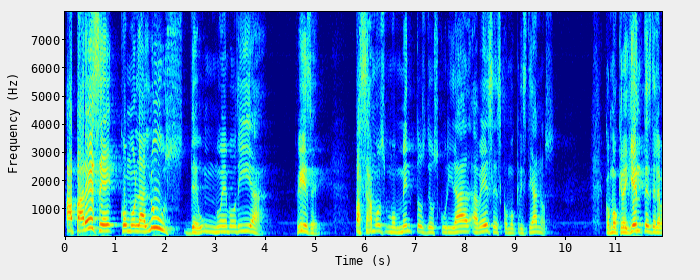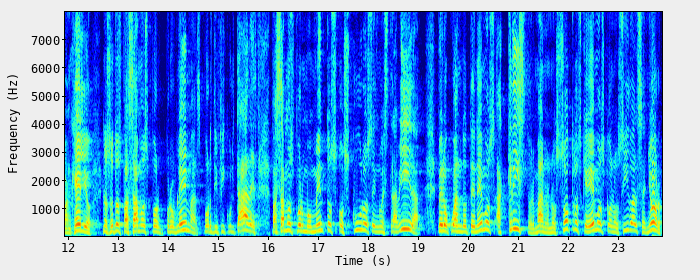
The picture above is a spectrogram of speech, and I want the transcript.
Aparece como la luz de un nuevo día. Fíjese, pasamos momentos de oscuridad a veces como cristianos. Como creyentes del Evangelio, nosotros pasamos por problemas, por dificultades, pasamos por momentos oscuros en nuestra vida. Pero cuando tenemos a Cristo, hermano, nosotros que hemos conocido al Señor,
